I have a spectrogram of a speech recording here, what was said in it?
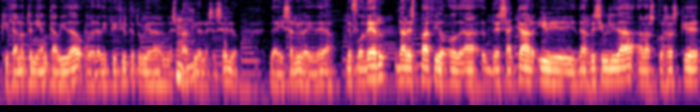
quizá no tenían cabida o era difícil que tuvieran espacio uh -huh. en ese sello. De ahí salió la idea, de poder dar espacio o de, de sacar y dar visibilidad a las cosas que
